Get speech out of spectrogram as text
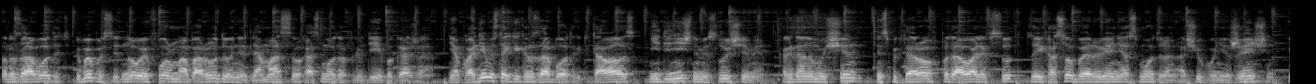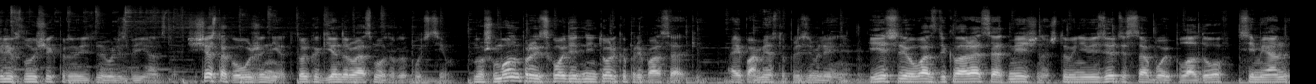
разработать и выпустить новые формы оборудования для массовых осмотров людей и багажа. Необходимость таких разработок диктовалась не единичными случаями, когда на мужчин инспекторов подавали в суд за их особое рвение осмотра ощупывания женщин или в случаях принудительного лесбиянства. Сейчас такого уже нет, только гендерный осмотр допустим. Но шмон происходит не только при посадке, а и по месту приземления. Если у вас в декларации отмечено, что вы не везете с собой плодов, семян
